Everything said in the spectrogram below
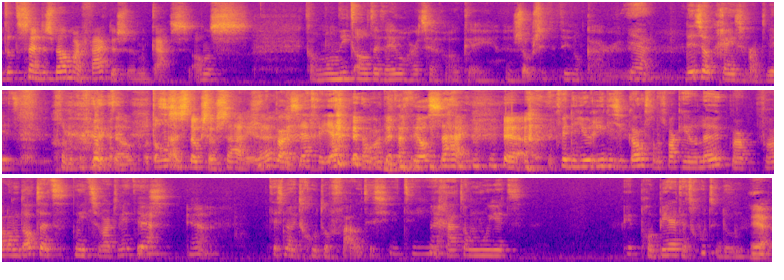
dat zijn dus wel maar vaak dus een kaas. Anders kan ik nog niet altijd heel hard zeggen, oké, en zo zit het in elkaar. ja. Dit is ook geen zwart-wit. Gelukkig niet ook, want anders is het ook zo saai, Ik hè? wou zeggen, ja, dan wordt het echt heel saai. Ja. Ik vind de juridische kant van het vak heel leuk, maar vooral omdat het niet zwart-wit is. ja. Het is nooit goed of fout. Dus het- je Nee. gaat om hoe je het... Je probeert het goed te doen. Ja.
